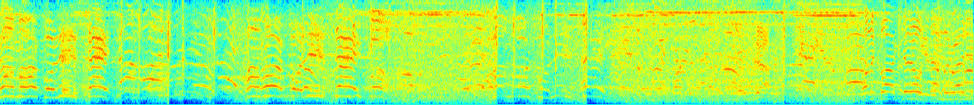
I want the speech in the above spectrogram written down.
No more police state. No more police state. No more police state. No more police state. Yeah. One o'clock General Assembly right here.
